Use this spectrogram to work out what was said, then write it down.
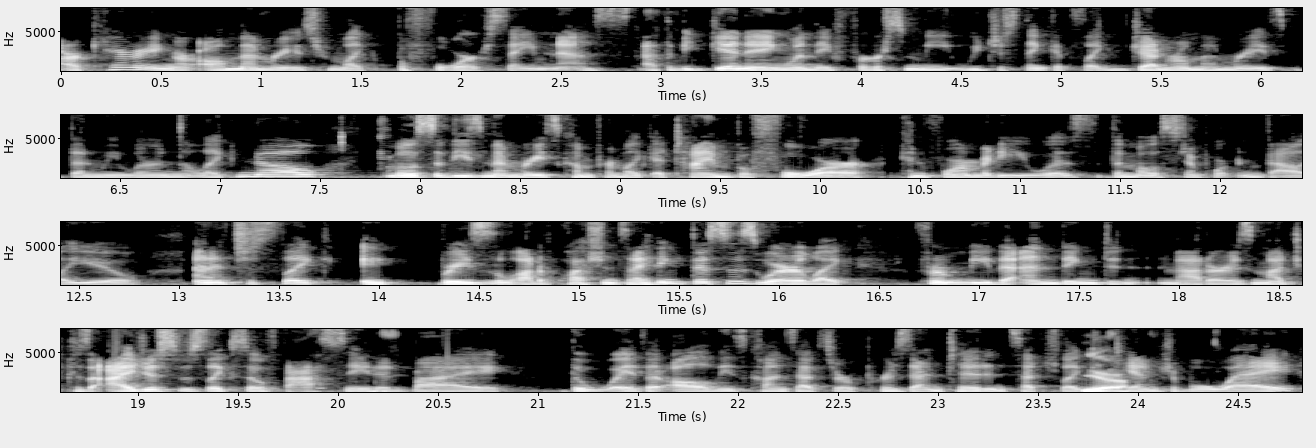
are carrying are all memories from like before sameness. At the beginning, when they first meet, we just think it's like general memories, but then we learn that like no, most of these memories come from like a time before conformity was the most important value. And it's just like it raises a lot of questions. And I think this is where like for me the ending didn't matter as much because I just was like so fascinated by the way that all of these concepts are presented in such like Yeah. a tangible way.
